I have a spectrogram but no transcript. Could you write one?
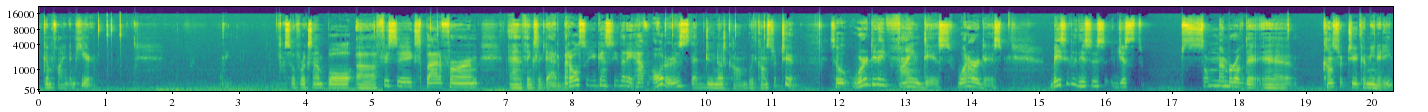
You can find them here so for example uh, physics platform and things like that. But also you can see that I have others that do not come with construct 2 so where did I find this? What are these basically this is just some member of the uh, construct 2 community.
